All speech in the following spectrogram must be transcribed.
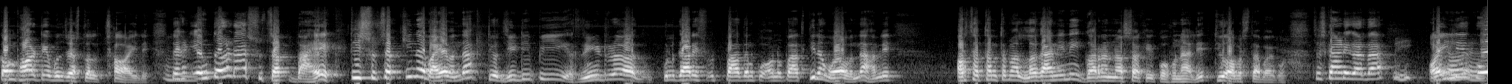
कम्फर्टेबल जस्तो छ अहिले। त्यसरी एउटा सूचक बाहेक ती सूचक किन भयो भन्दा त्यो जिडिपी ऋण र कुल गारेस उत्पादनको अनुपात किन भयो भन्दा हामीले अर्थतन्त्रमा लगानी नै गर्न नसकेको हुनाले त्यो अवस्था भएको। त्यस कारणले गर्दा अहिलेको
